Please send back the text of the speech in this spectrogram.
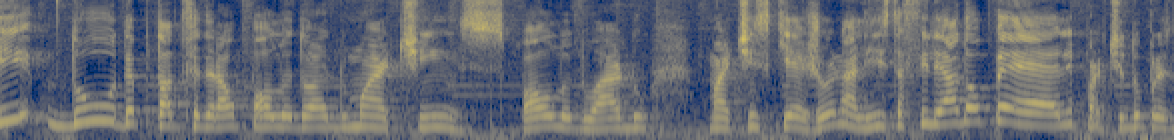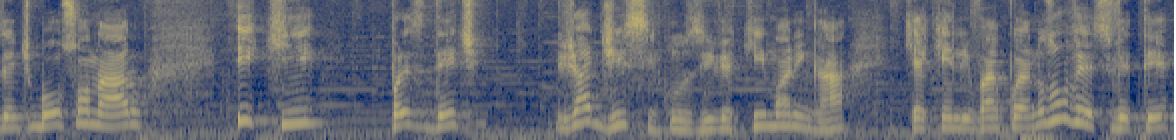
e do deputado federal Paulo Eduardo Martins. Paulo Eduardo Martins, que é jornalista, filiado ao PL, partido do presidente Bolsonaro, e que o presidente já disse, inclusive, aqui em Maringá, que é quem ele vai apoiar. Nós vamos ver esse VT,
